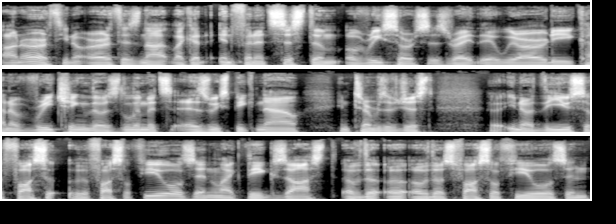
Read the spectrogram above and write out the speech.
on Earth. You know, Earth is not like an infinite system of resources, right? We're already kind of reaching those limits as we speak now in terms of just uh, you know the use of fossil the fossil fuels and like the exhaust of the of those fossil fuels and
